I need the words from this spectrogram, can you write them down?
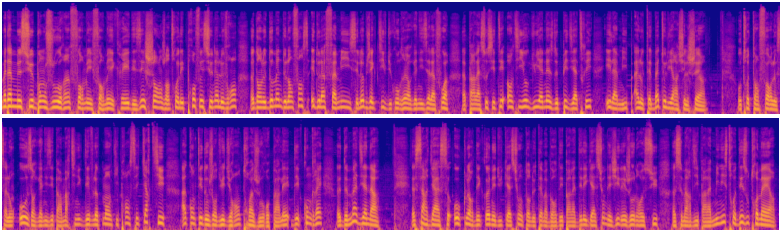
Madame, Monsieur, bonjour. Informer, former et créer des échanges entre les professionnels œuvrant dans le domaine de l'enfance et de la famille, c'est l'objectif du congrès organisé à la fois par la Société Antillo-Guyanaise de Pédiatrie et la MIP à l'hôtel Batelier à Shelcher. Autre temps fort, le salon OSE organisé par Martinique Développement qui prend ses quartiers à compter d'aujourd'hui durant trois jours au palais des congrès de Madiana. Sargas, au chlordécone, éducation, autant de thèmes abordés par la délégation des Gilets jaunes reçus euh, ce mardi par la ministre des Outre-mer.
